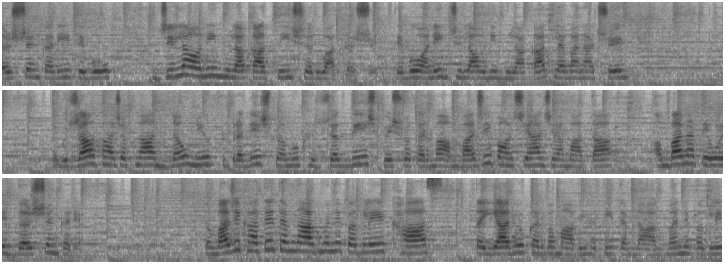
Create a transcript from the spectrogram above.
દર્શન કરી તેઓ જિલ્લાઓની મુલાકાતની શરૂઆત કરશે. તેઓ અનેક જિલ્લાઓની મુલાકાત લેવાના છે. ગુજરાત ભાજપના નવનિયુક્ત પ્રદેશ પ્રમુખ જગદીશ વિશ્વકર્મા અંબાજી પહોંચ્યા, જ્યાં માતા અંબાના તેઓએ દર્શન કર્યા. તો અંબાજી ખાતે તેમના આગમનને પગલે ખાસ તૈયારીઓ કરવામાં આવી હતી. તેમના આગમનને પગલે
